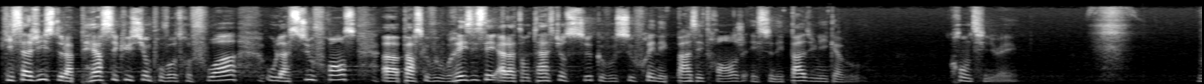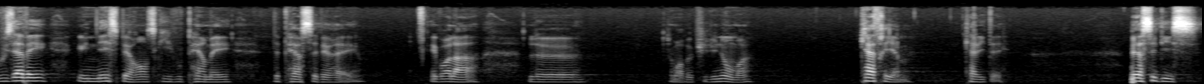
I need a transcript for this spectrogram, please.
Qu'il s'agisse de la persécution pour votre foi ou la souffrance euh, parce que vous résistez à la tentation, ce que vous souffrez n'est pas étrange et ce n'est pas unique à vous. Continuez. Vous avez une espérance qui vous permet de persévérer. Et voilà le je ne me rappelle plus du nom, moi. Quatrième qualité. Verset 10.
